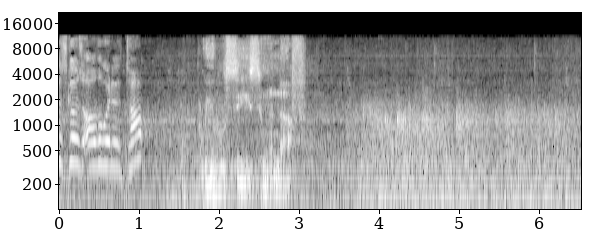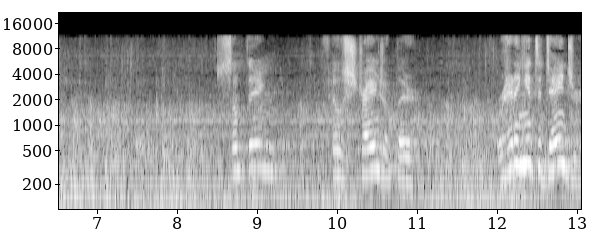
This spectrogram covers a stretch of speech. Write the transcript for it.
This goes all the way to the top? We will see soon enough. Something feels strange up there. We're heading into danger.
